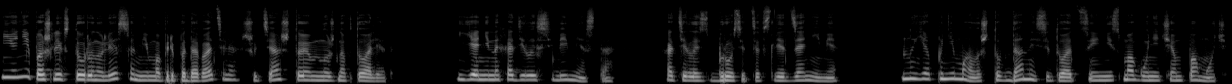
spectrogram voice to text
И они пошли в сторону леса мимо преподавателя, шутя, что им нужно в туалет. Я не находила себе места. Хотелось броситься вслед за ними. Но я понимала, что в данной ситуации не смогу ничем помочь.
